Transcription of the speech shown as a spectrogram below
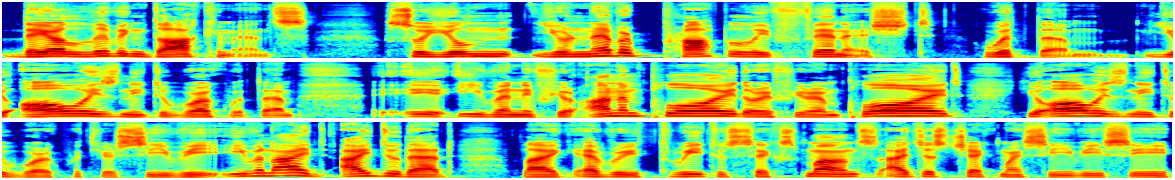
they are living documents. So you'll you're never properly finished with them. You always need to work with them. Even if you're unemployed or if you're employed, you always need to work with your CV. Even I I do that like every 3 to 6 months. I just check my CV see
